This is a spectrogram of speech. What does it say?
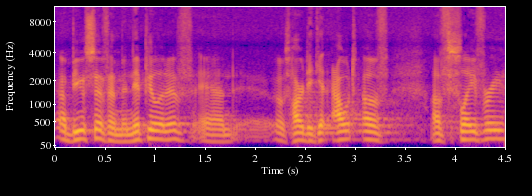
abusive and manipulative and it was hard to get out of, of slavery.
